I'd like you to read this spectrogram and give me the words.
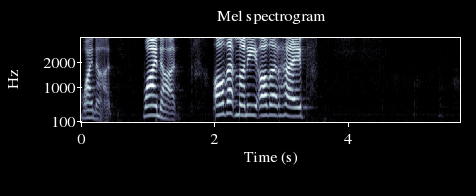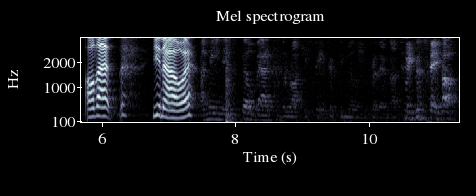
why not? Why not? All that money, all that hype, all that, you know, I mean, it's still bad because the Rockies paid 50 million for them not to make the playoffs.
